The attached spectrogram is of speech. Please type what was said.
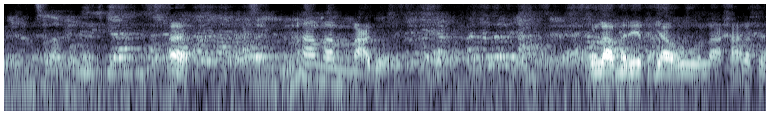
بين المستضعفين آه. ما ما معذورين ولا مريض جاهو ولا حالته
